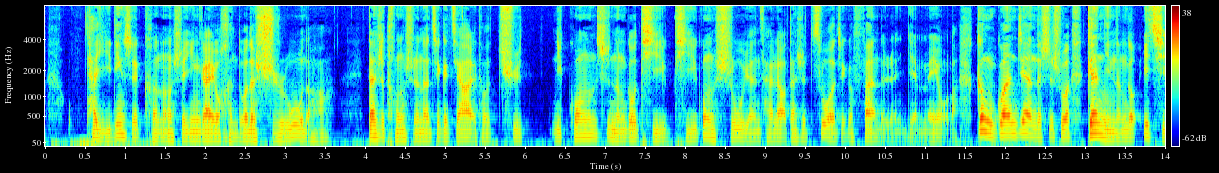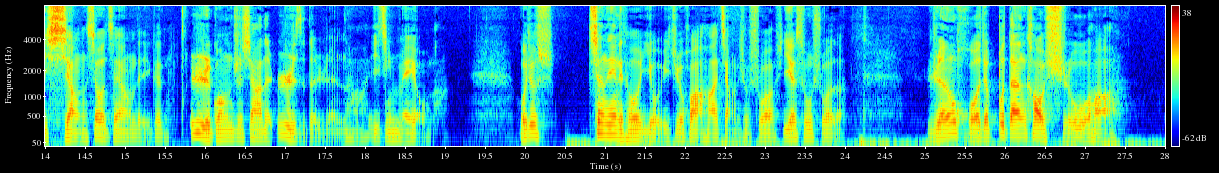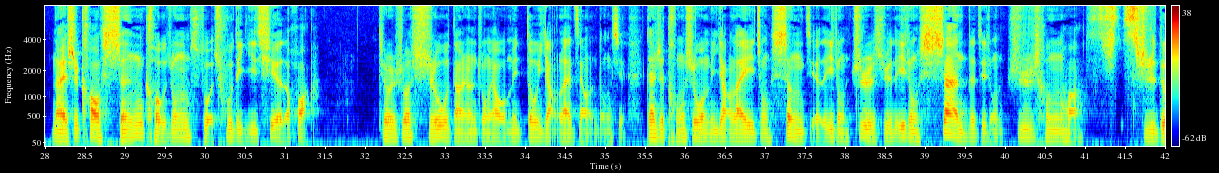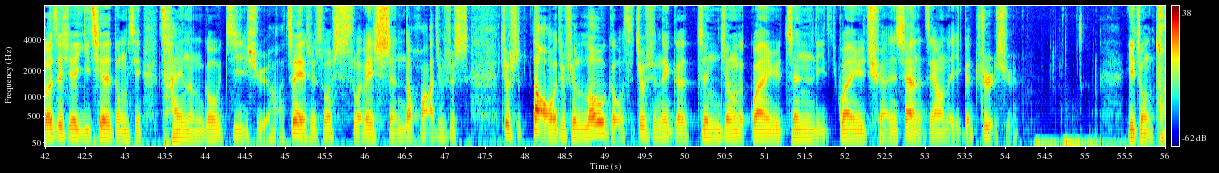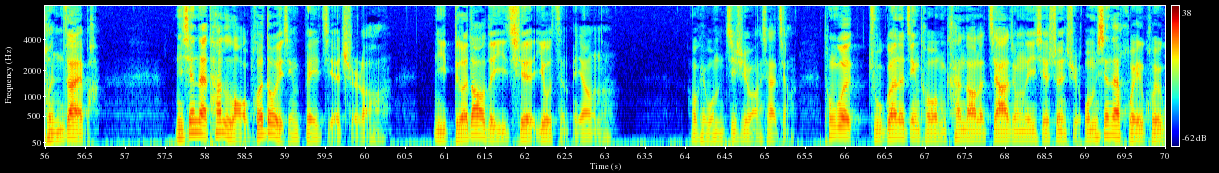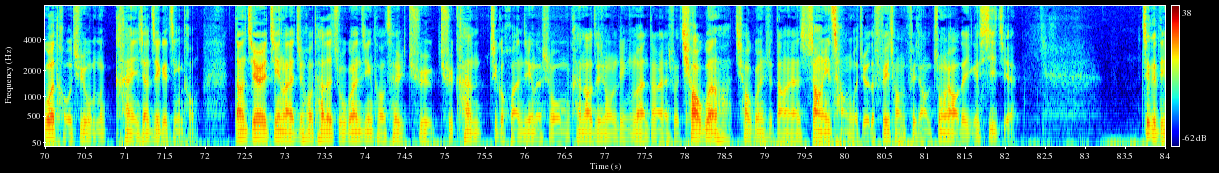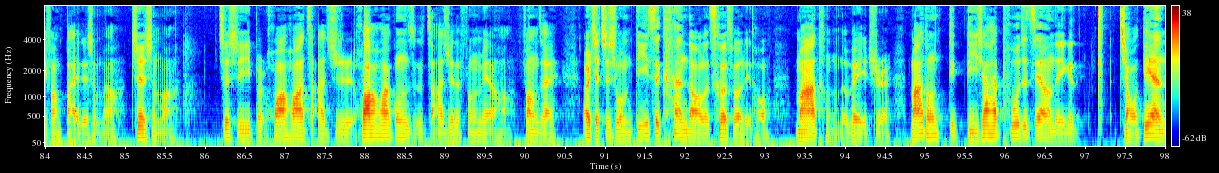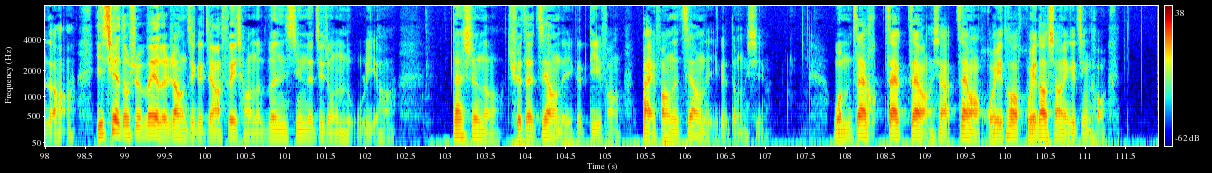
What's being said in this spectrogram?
它一定是可能是应该有很多的食物的哈。但是同时呢，这个家里头去，你光是能够提提供食物原材料，但是做这个饭的人也没有了。更关键的是说，跟你能够一起享受这样的一个日光之下的日子的人哈，已经没有了。我就是圣经里头有一句话哈，讲就说耶稣说的，人活着不单靠食物哈，乃是靠神口中所出的一切的话。就是说，食物当然重要，我们都仰赖这样的东西。但是同时，我们仰赖一种圣洁的、一种秩序的、一种善的这种支撑，哈，使得这些一切的东西才能够继续，哈。这也是说，所谓神的话，就是就是道，就是 logos，就是那个真正的关于真理、关于全善的这样的一个秩序，一种存在吧。你现在他老婆都已经被劫持了，哈。你得到的一切又怎么样呢？OK，我们继续往下讲。通过主观的镜头，我们看到了家中的一些顺序。我们现在回回过头去，我们看一下这个镜头。当杰瑞进来之后，他的主观镜头才去去看这个环境的时候，我们看到这种凌乱。当然说撬棍哈，撬棍是当然上一场我觉得非常非常重要的一个细节。这个地方摆着什么啊？这是什么？这是一本花花杂志《花花公子》杂志的封面哈，放在。而且这是我们第一次看到了厕所里头马桶的位置，马桶底底下还铺着这样的一个脚垫子哈，一切都是为了让这个家非常的温馨的这种努力哈，但是呢，却在这样的一个地方摆放了这样的一个东西。我们再再再往下，再往回头回到上一个镜头。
